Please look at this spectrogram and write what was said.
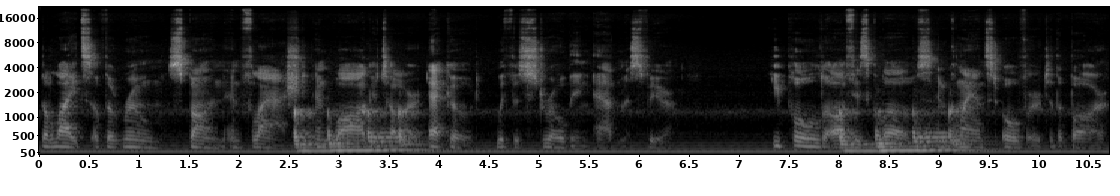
The lights of the room spun and flashed, and wah guitar echoed with the strobing atmosphere. He pulled off his gloves and glanced over to the bar.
